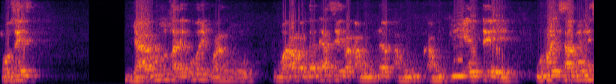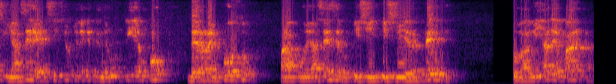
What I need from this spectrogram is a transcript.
Entonces, ya nosotros sabemos de cuando tú vas a mandarle a hacer a, una, a, un, a un cliente unos exámenes y hace ejercicio, tiene que tener un tiempo de reposo para poder hacerse. Y si, y si de repente todavía le marca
